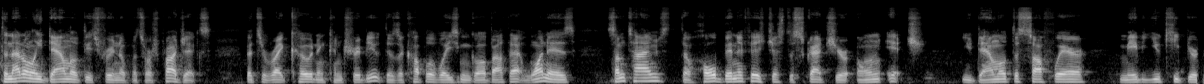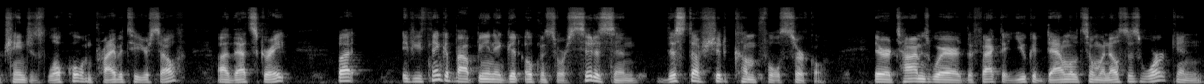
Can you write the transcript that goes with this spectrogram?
to not only download these free and open source projects, but to write code and contribute, there's a couple of ways you can go about that. One is sometimes the whole benefit is just to scratch your own itch. You download the software, maybe you keep your changes local and private to yourself. Uh, that's great. But if you think about being a good open source citizen, this stuff should come full circle. There are times where the fact that you could download someone else's work and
